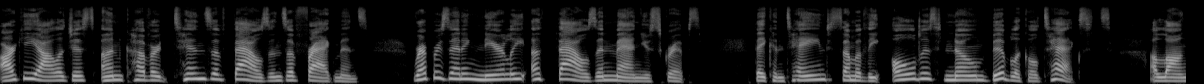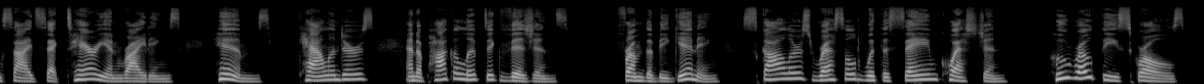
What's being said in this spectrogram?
archaeologists uncovered tens of thousands of fragments, representing nearly a thousand manuscripts. They contained some of the oldest known biblical texts, alongside sectarian writings, hymns, calendars, and apocalyptic visions. From the beginning, scholars wrestled with the same question Who wrote these scrolls,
